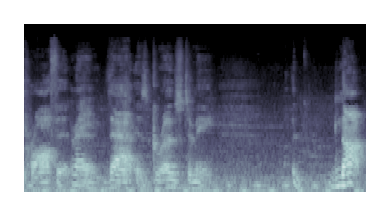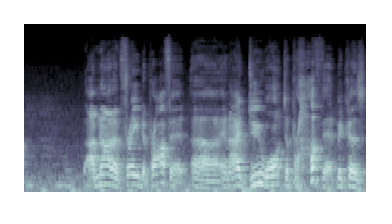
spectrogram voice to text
profit, Right. and that is gross to me. Not I'm not afraid to profit, uh, and I do want to profit because,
